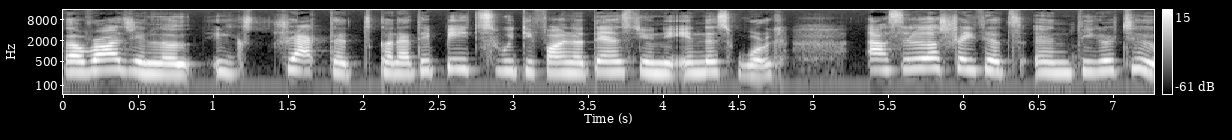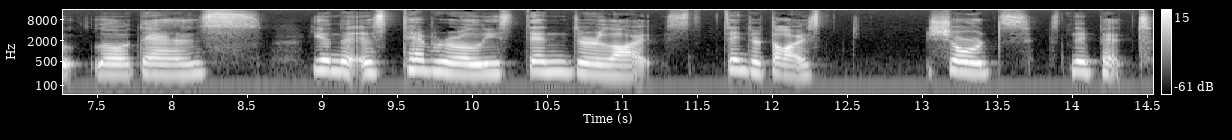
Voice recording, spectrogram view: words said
Leveraging the extracted kinetic beats, we define the dance unit in this work. As illustrated in Figure 2, the dance unit is temporarily standardized, standardized short snippet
